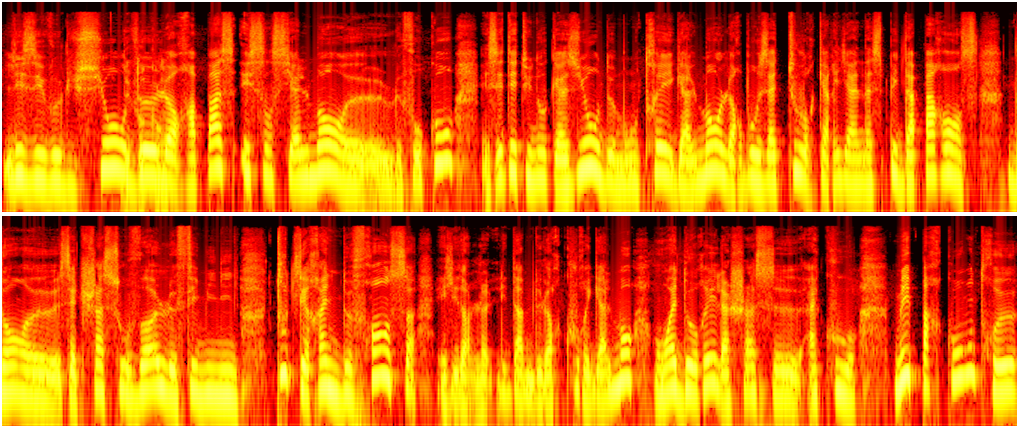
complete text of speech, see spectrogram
les évolutions de faucons. leur rapace, essentiellement euh, le faucon, et c'était une occasion de montrer également leurs beaux atours, car il y a un aspect d'apparence dans euh, cette chasse au vol féminine. Toutes les reines de France, et les, les dames de leur cour également, ont adoré la chasse à cour. Mais par contre,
